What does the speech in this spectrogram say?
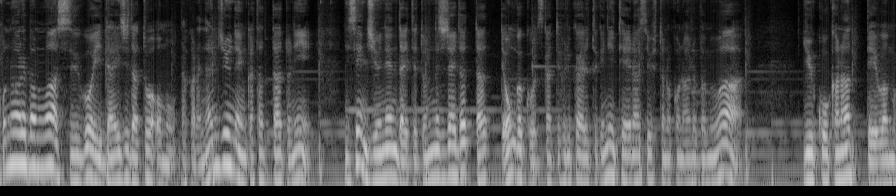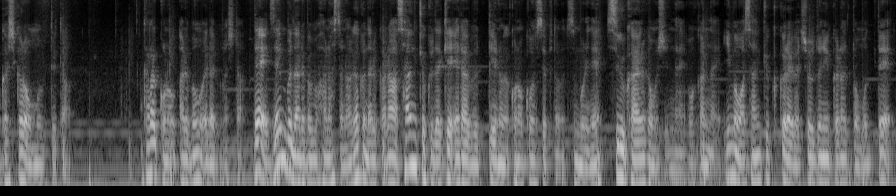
このアルバムはすごい大事だとは思う。だから何十年か経った後に2010年代ってどんな時代だったって音楽を使って振り返る時にテイラー・スウィフトのこのアルバムは有効かなっては昔から思ってた。からこのアルバムを選びました。で全部のアルバム話すと長くなるから3曲だけ選ぶっていうのがこのコンセプトのつもりね。すぐ変えるかもしれない。わかんない。今は3曲くらいがちょうどいいかなと思って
